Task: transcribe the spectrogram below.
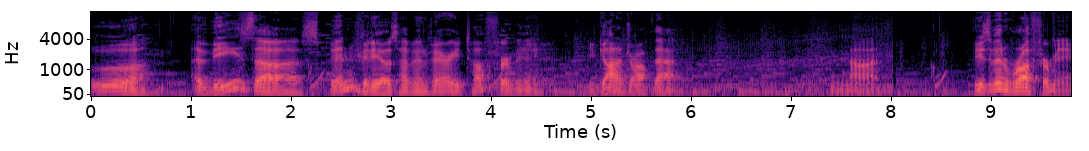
Ooh, these uh, spin videos have been very tough for me. You gotta drop that. Not. These have been rough for me.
